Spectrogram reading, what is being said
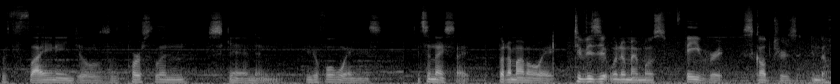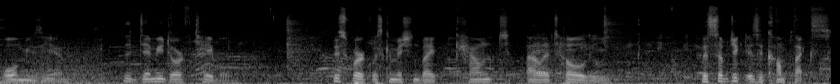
with flying angels with porcelain skin and beautiful wings. It's a nice sight, but I'm on my way to visit one of my most favorite sculptures in the whole museum the Demidoff table. This work was commissioned by Count Anatoli. The subject is a complex,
